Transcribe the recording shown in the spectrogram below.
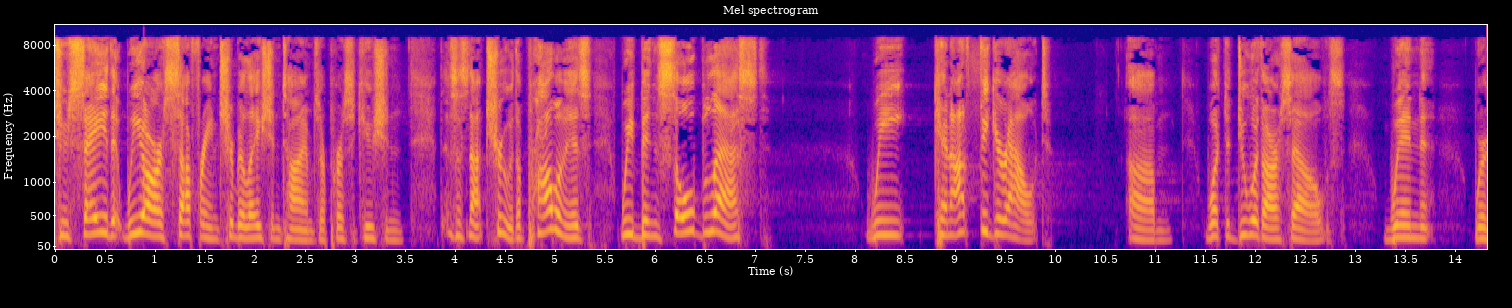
to say that we are suffering tribulation times or persecution, this is not true. The problem is we've been so blessed, we cannot figure out um, what to do with ourselves when we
